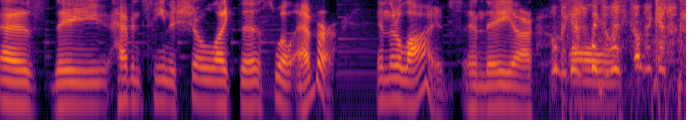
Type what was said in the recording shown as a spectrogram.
as they haven't seen a show like this, well, ever in their lives, and they are Oh my God. Oh my God. Oh my God. Oh my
